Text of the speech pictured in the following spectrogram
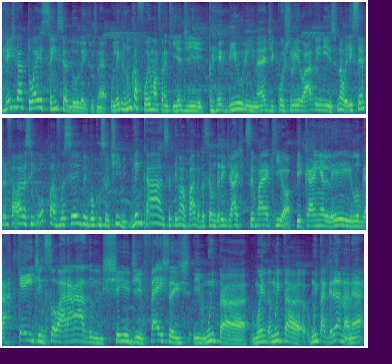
resgatou a essência do Lakers, né? O Lakers nunca foi uma franquia de rebuilding, né? De construir lá do início. Não, eles sempre falaram assim, opa, você brigou com seu time? Vem cá, você tem uma vaga, você é um grande astro. Você vai aqui, ó, ficar em LA, lugar quente, ensolarado, cheio de festas e muita, muita, muita, muita grana, né?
